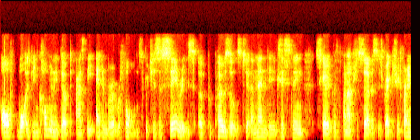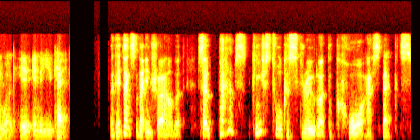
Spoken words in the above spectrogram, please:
of what has been commonly dubbed as the Edinburgh Reforms, which is a series of proposals to amend the existing scope of the financial services regulatory framework here in the UK. Okay, thanks for that intro, Albert. So perhaps can you just talk us through like the core aspects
